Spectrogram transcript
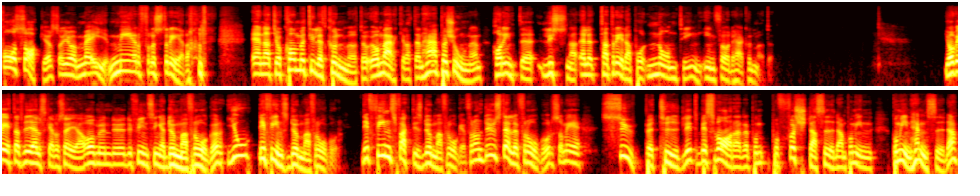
få saker som gör mig mer frustrerad än att jag kommer till ett kundmöte och jag märker att den här personen har inte lyssnat eller tagit reda på någonting inför det här kundmötet. Jag vet att vi älskar att säga att oh, det, det finns inga dumma frågor. Jo, det finns dumma frågor. Det finns faktiskt dumma frågor. För om du ställer frågor som är supertydligt besvarade på, på första sidan på min, på min hemsida,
